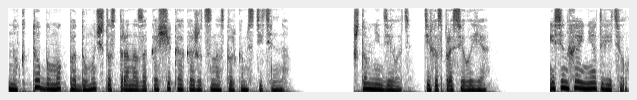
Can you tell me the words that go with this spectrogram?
Но кто бы мог подумать, что страна заказчика окажется настолько мстительна? «Что мне делать?» — тихо спросила я. И Синхай не ответил.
